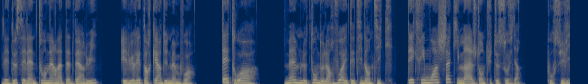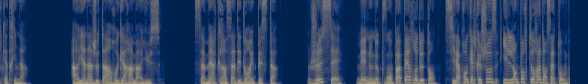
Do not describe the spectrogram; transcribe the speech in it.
Les deux Célènes tournèrent la tête vers lui et lui rétorquèrent d'une même voix. Tais-toi. Même le ton de leur voix était identique. Décris-moi chaque image dont tu te souviens, poursuivit Katrina. Ariana jeta un regard à Marius. Sa mère grinça des dents et pesta. Je sais, mais nous ne pouvons pas perdre de temps. S'il apprend quelque chose, il l'emportera dans sa tombe.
